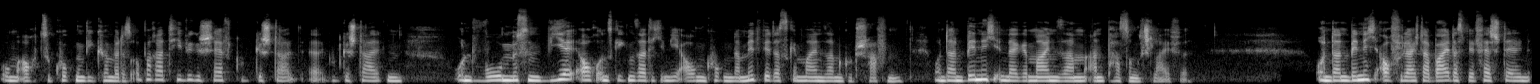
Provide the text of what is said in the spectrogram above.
um auch zu gucken, wie können wir das operative Geschäft gut, gestalt, äh, gut gestalten und wo müssen wir auch uns gegenseitig in die Augen gucken, damit wir das gemeinsam gut schaffen. Und dann bin ich in der gemeinsamen Anpassungsschleife. Und dann bin ich auch vielleicht dabei, dass wir feststellen,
